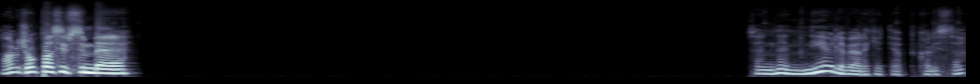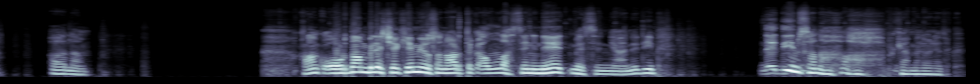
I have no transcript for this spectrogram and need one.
Kanka çok pasifsin be. Sen ne, niye öyle bir hareket yaptın Kalista? Alem. Kanka oradan bile çekemiyorsan artık Allah seni ne etmesin ya. Ne diyeyim? Ne diyeyim sana? Ah mükemmel oynadık.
